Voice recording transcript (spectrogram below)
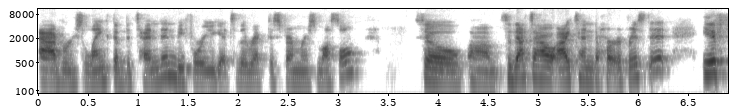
average length of the tendon before you get to the rectus femoris muscle. So, um, so that's how I tend to harvest it. If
